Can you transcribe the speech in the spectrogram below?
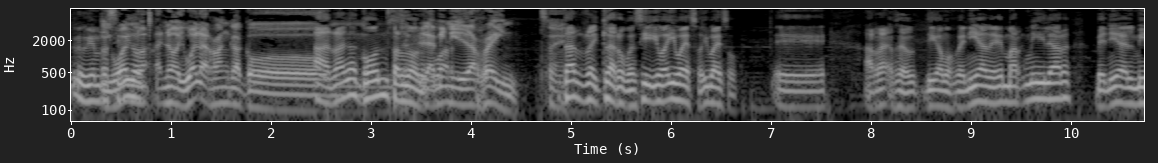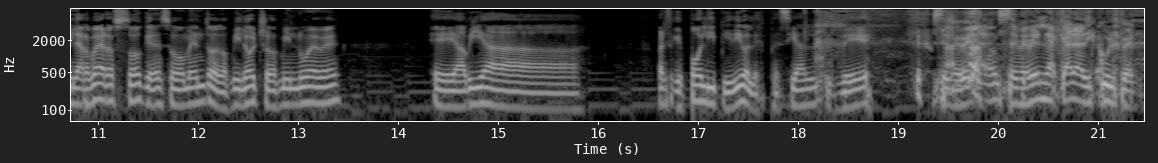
creo, bien Igual recibido. no, no, igual arranca con. Ah, arranca con, perdón. La mini de Rain. Sí. Dark Ray, claro, pues sí, iba, iba eso, iba eso. Eh, arran- o sea, digamos, venía de Mark Millar, venía del Millar Verso, que en ese momento, en 2008, 2009, eh, había... Parece que Poli pidió el especial de... Se me, ve, se me ve en la cara, disculpen.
